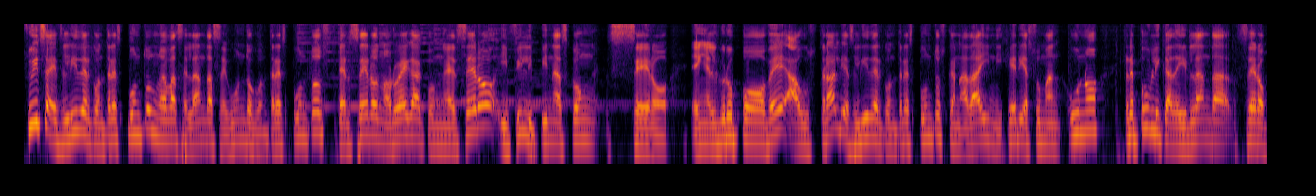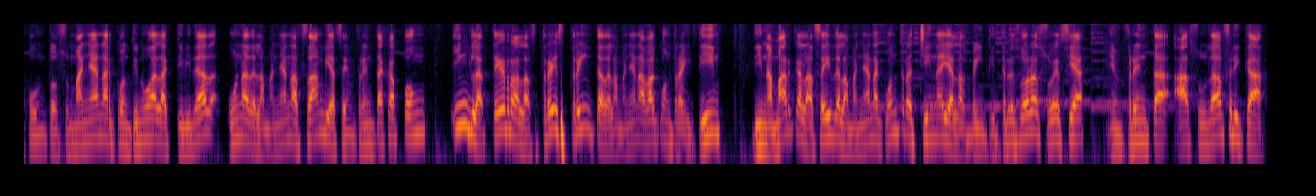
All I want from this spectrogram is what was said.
Suiza es líder con tres puntos, Nueva Zelanda segundo con tres puntos, tercero Noruega con el cero y Filipinas con cero. En el grupo B, Australia es líder con tres puntos, Canadá y Nigeria suman uno, República de Irlanda cero puntos. Mañana continúa la actividad, una de la mañana Zambia se enfrenta a Japón, Inglaterra a las 3.30 de la mañana va contra Haití, Dinamarca a las 6 de la mañana contra China y a las 23 horas Suecia enfrenta a Sudáfrica.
